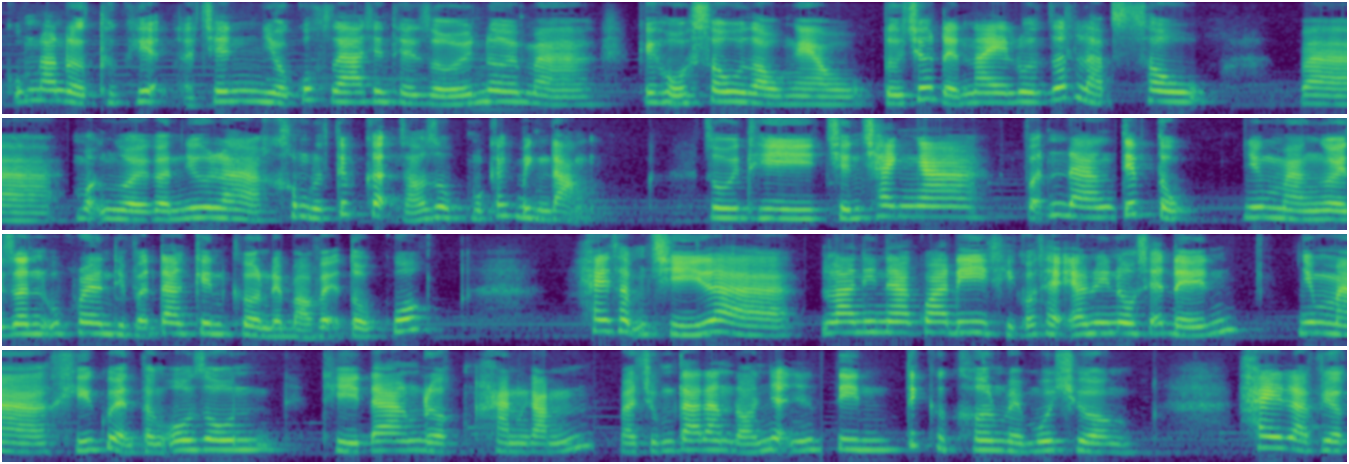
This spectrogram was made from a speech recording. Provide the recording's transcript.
cũng đang được thực hiện ở trên nhiều quốc gia trên thế giới, nơi mà cái hố sâu giàu nghèo từ trước đến nay luôn rất là sâu và mọi người gần như là không được tiếp cận giáo dục một cách bình đẳng. Rồi thì chiến tranh nga vẫn đang tiếp tục, nhưng mà người dân ukraine thì vẫn đang kiên cường để bảo vệ tổ quốc hay thậm chí là La Nina qua đi thì có thể El Nino sẽ đến. Nhưng mà khí quyển tầng ozone thì đang được hàn gắn và chúng ta đang đón nhận những tin tích cực hơn về môi trường. Hay là việc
